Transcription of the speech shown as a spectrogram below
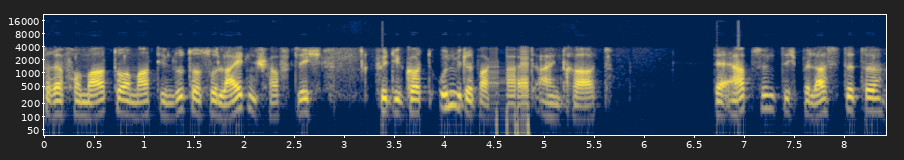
der Reformator Martin Luther so leidenschaftlich für die Gottunmittelbarkeit eintrat. Der erbsündlich belastete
